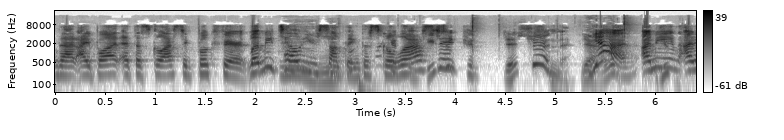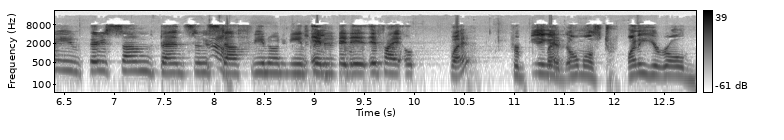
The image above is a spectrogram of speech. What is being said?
that I bought at the Scholastic Book Fair. Let me tell you hmm. something. The Looks like it's in Scholastic condition. yeah, I mean, I mean, there's some bents and Yeah. stuff. You know what I mean? And it, it, if I oh, what? For being What? an almost 20 year old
